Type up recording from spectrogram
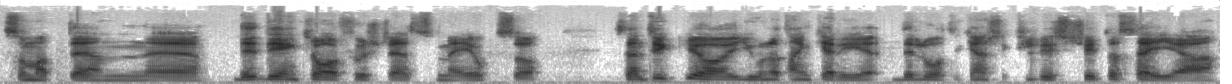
som att den, eh, det, det, är en klar första häst för mig också. Sen tycker jag Jonathan Carré, det låter kanske klyschigt att säga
